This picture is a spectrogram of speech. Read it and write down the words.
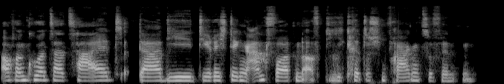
auch in kurzer Zeit, da die, die richtigen Antworten auf die kritischen Fragen zu finden.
